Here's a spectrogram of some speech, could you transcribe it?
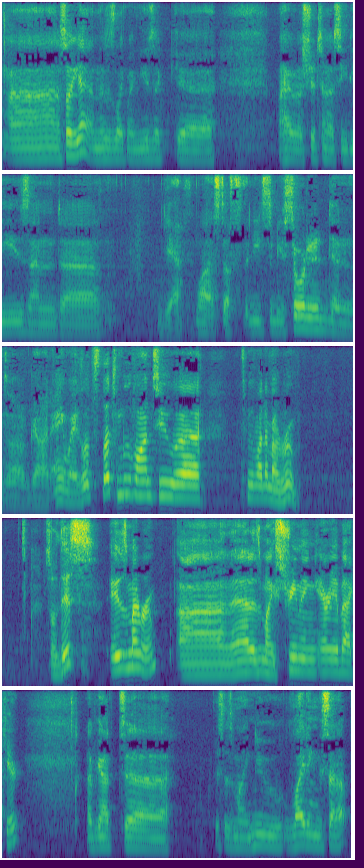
So yeah, and this is like my music. I have a shit ton of CDs and yeah, a lot of stuff that needs to be sorted. And oh god. Anyways, let's let's move on to let's move on to my room. So this is my room. that is my streaming area back here. I've got, uh, this is my new lighting setup.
